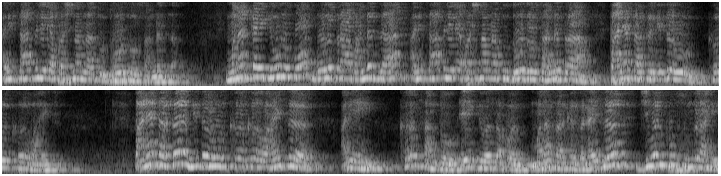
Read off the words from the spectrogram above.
आणि साचलेल्या प्रश्नांना तू धो धो सांडत जा. मनात काही ठेवू नकोस बोलत राहा भांडत जा आणि साचलेल्या प्रश्नांना तू दो दो सांडत राहा. पाण्यासारखं नितळ होऊन खळ खळ व्हायचं. पाण्यासारखं नितळ होऊन खळ खळ व्हायचं. आणि खरंच सांगतो एक दिवस आपण मनासारखं जगायचं. जीवन खूप सुंदर आहे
